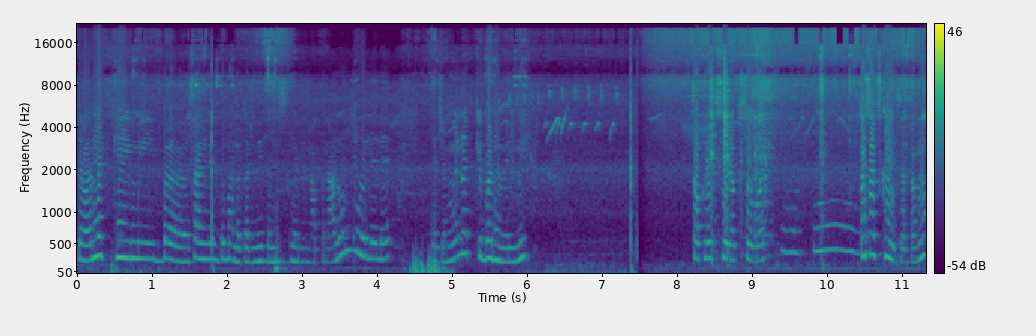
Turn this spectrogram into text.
तेव्हा नक्की मी ब सांगेन तुम्हाला. कारण इथं मस्त मिळून आपण आणून ठेवलेले आहेत. त्याच्यामुळे नक्की बनवेल मी. चॉकलेट सिरप सोबत. तसाच खायचा का मग.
